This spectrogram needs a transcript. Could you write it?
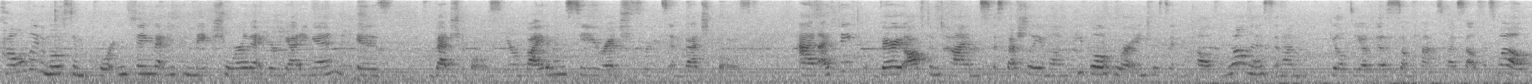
probably the most important thing that you can make sure that you're getting in is vegetables your vitamin c rich fruits and vegetables. And I think very oftentimes, especially among people who are interested in health and wellness, and I'm guilty of this sometimes myself as well,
